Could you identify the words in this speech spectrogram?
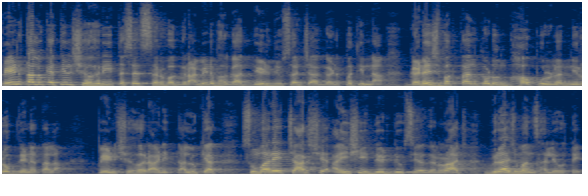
पेण तालुक्यातील शहरी तसेच सर्व ग्रामीण भागात दीड दिवसांच्या गणपतींना गणेश भक्तांकडून भावपूर्ण निरोप देण्यात आला. पेण शहर आणि तालुक्यात सुमारे चारशे ऐंशी दीड दिवसीय गणराज विराजमान झाले होते.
